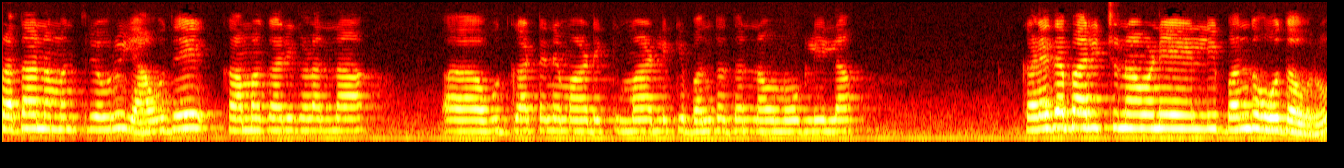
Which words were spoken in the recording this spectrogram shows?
ಪ್ರಧಾನಮಂತ್ರಿಯವರು ಯಾವುದೇ ಕಾಮಗಾರಿಗಳನ್ನು ಉದ್ಘಾಟನೆ ಮಾಡಿ ಮಾಡಲಿಕ್ಕೆ ಬಂದದ್ದನ್ನು ನಾವು ನೋಡಲಿಲ್ಲ. ಕಳೆದ ಬಾರಿ ಚುನಾವಣೆಯಲ್ಲಿ ಬಂದು ಹೋದವರು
